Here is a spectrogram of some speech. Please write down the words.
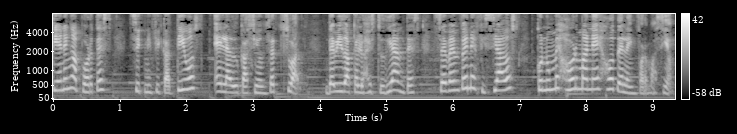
tienen aportes significativos en la educación sexual, debido a que los estudiantes se ven beneficiados con un mejor manejo de la información.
